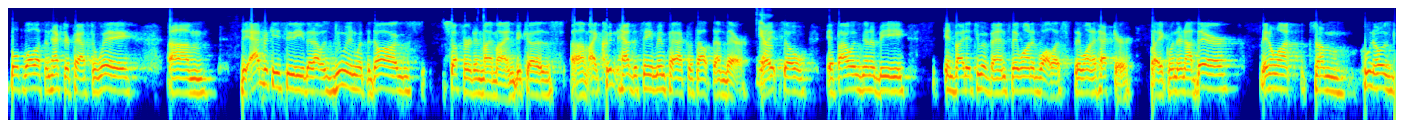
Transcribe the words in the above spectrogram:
both Wallace and Hector passed away, um, the advocacy that I was doing with the dogs suffered in my mind because um, I couldn't have the same impact without them there. Yeah. Right. So if I was going to be invited to events, they wanted Wallace, they wanted Hector. Like when they're not there, they don't want some who knows.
